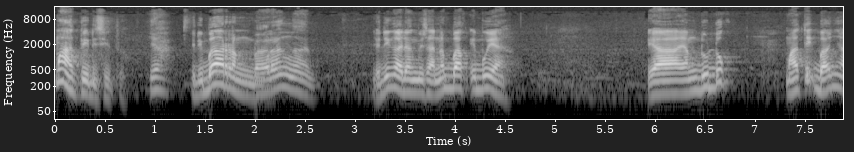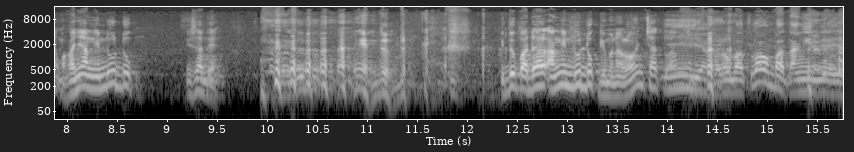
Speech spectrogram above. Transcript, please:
mati di situ. Ya, Jadi bareng. Bapak. barengan. Jadi nggak ada yang bisa nebak ibu ya. Ya yang duduk mati banyak, makanya angin duduk. Bisa deh. Angin duduk. Angin duduk. Itu padahal angin duduk gimana loncat Bang? Iya, lompat-lompat anginnya ya.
